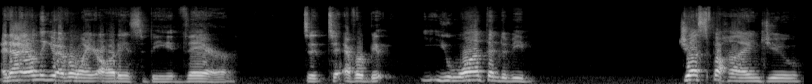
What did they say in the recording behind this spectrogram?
and I don't think you ever want your audience to be there to to ever be. You want them to be just behind you.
